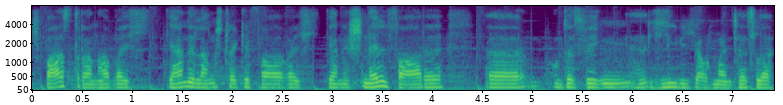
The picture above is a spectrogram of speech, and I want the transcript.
Spaß dran habe, weil ich gerne Langstrecke fahre, weil ich gerne schnell fahre. Äh, und deswegen liebe ich auch meinen Tesla.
